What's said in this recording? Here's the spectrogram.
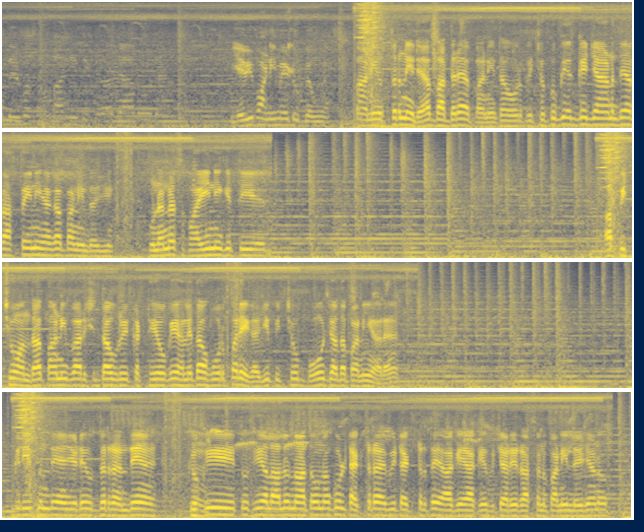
वो देखो सब पानी दिख रहा है जा रोड है ये भी पानी में ही डूबे हुए हैं ਪਾਣੀ ਉਤਰ ਨਹੀਂ ਰਿਹਾ ਵੱਧ ਰਿਹਾ ਪਾਣੀ ਤਾਂ ਹੋਰ ਪਿੱਛੋਂ ਕਿਉਂਕਿ ਅੱਗੇ ਜਾਣ ਦਾ ਰਸਤਾ ਹੀ ਨਹੀਂ ਹੈਗਾ ਪਾਣੀ ਦਾ ਜੀ ਉਹਨਾਂ ਨੇ ਸਫਾਈ ਨਹੀਂ ਕੀਤੀ ਆ ਪਿੱਛੋਂ ਆਂਦਾ ਪਾਣੀ ਬਾਰਿਸ਼ ਦਾ ਉਰੇ ਇਕੱਠੇ ਹੋ ਕੇ ਹਲੇ ਤਾਂ ਹੋਰ ਭਰੇਗਾ ਜੀ ਪਿੱਛੋਂ ਬਹੁਤ ਜ਼ਿਆਦਾ ਪਾਣੀ ਆ ਰਿਹਾ ਹੈ ਗਰੀਬ ਬੰਦੇ ਆ ਜਿਹੜੇ ਉੱਧਰ ਰਹਿੰਦੇ ਆ ਕਿਉਂਕਿ ਤੁਸੀਂ ਇਹ ਲਾ ਲਓ ਨਾ ਤਾਂ ਉਹਨਾਂ ਕੋਲ ਟਰੈਕਟਰ ਹੈ ਵੀ ਟਰੈਕਟਰ ਤੇ ਆਗੇ ਆ ਕੇ ਵਿਚਾਰੇ ਰਾਸ਼ਨ ਪਾਣੀ ਲੈ ਜਾਣ ਜ਼ਮੀਨ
